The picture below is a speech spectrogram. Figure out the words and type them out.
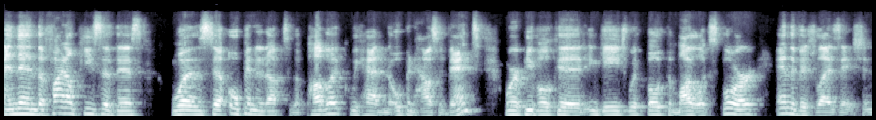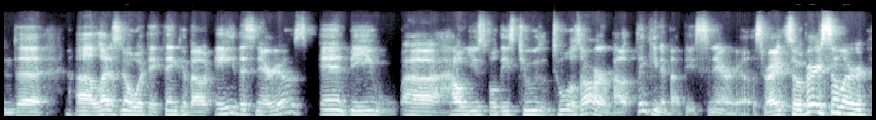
And then the final piece of this was to open it up to the public. We had an open house event where people could engage with both the Model Explorer and the visualization to uh, let us know what they think about A, the scenarios, and B, uh, how useful these two tools are about thinking about these scenarios, right? So a very similar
